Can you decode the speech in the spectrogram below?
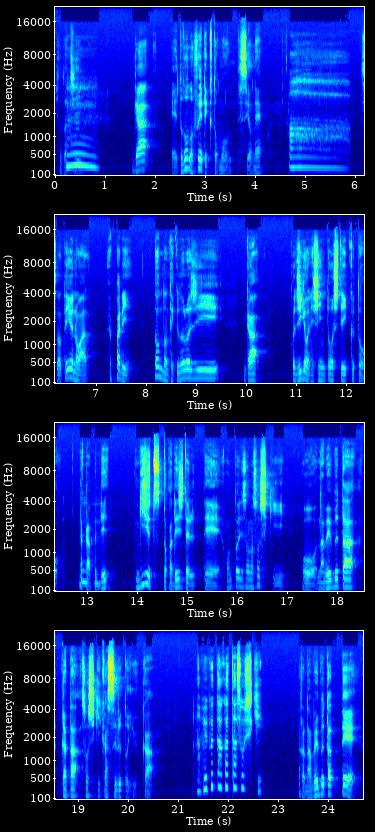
人たうちんが、えーとどんどん増えていくと思うんですよね。あそうっていうのはやっぱりどんどんテクノロジーがこう事業に浸透していくとなんかやっぱで、技術とかデジタルって本当にその組織を鍋蓋型組織化するというか。ー鍋蓋型組織。だから鍋蓋って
